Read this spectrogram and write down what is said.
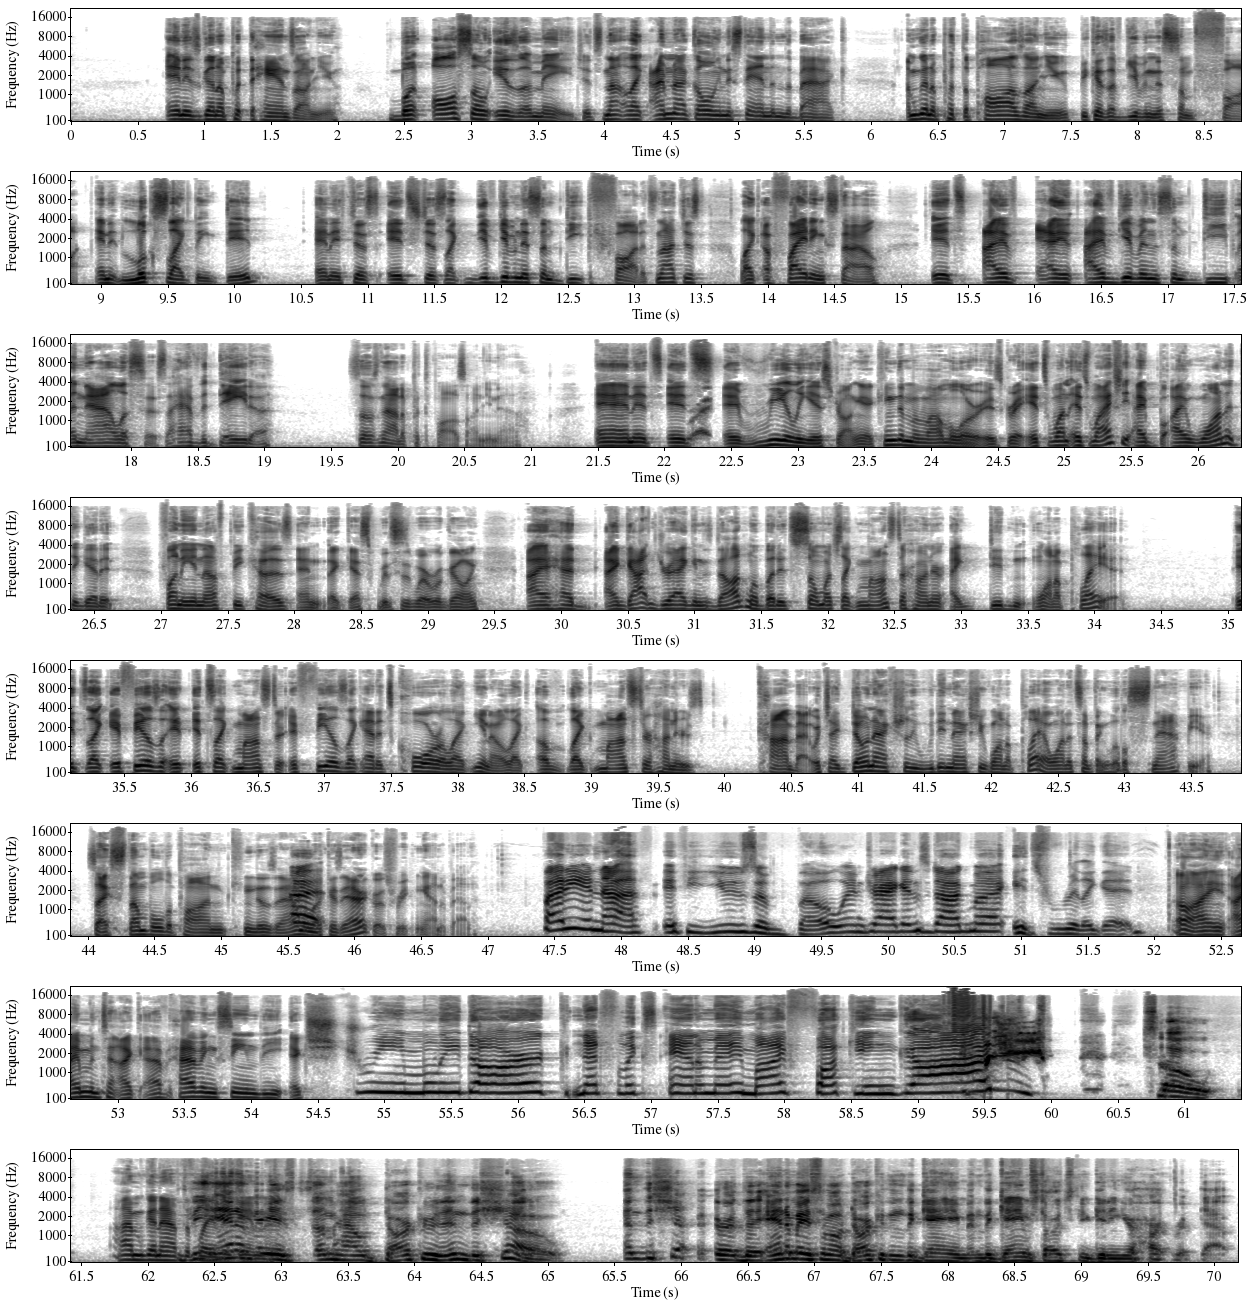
and is gonna put the hands on you, but also is a mage. It's not like I'm not going to stand in the back. I'm gonna put the paws on you because I've given this some thought, and it looks like they did. And it's just, it's just like you've given this some deep thought. It's not just like a fighting style. It's I've I, I've given some deep analysis. I have the data, so it's not to put the pause on you now. And it's it's it really is strong. Yeah, Kingdom of Amalur is great. It's one. It's actually I I wanted to get it. Funny enough, because and I guess this is where we're going. I had I got Dragon's Dogma, but it's so much like Monster Hunter. I didn't want to play it. It's like it feels it, it's like Monster. It feels like at its core like you know like of like Monster Hunter's combat, which I don't actually we didn't actually want to play. I wanted something a little snappier. So I stumbled upon Kingdoms of Amalur Uh, because Eric was freaking out about it. Funny enough, if you use a bow in Dragon's Dogma, it's really good. Oh, I I'm inten- I, I've- having seen the extremely dark Netflix anime. My fucking god! so I'm gonna have to play the play the anime game. is somehow darker than the show and the show or the anime is somehow darker than the game and the game starts with you getting your heart ripped out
